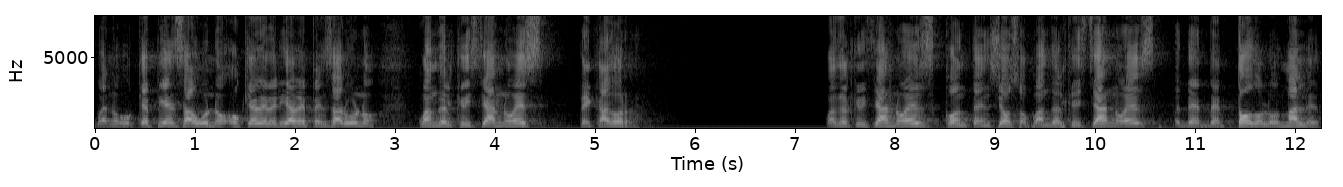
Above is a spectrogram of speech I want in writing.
bueno, qué piensa uno o qué debería de pensar uno cuando el cristiano es pecador. Cuando el cristiano es contencioso, cuando el cristiano es de todos los males,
